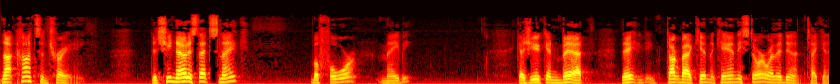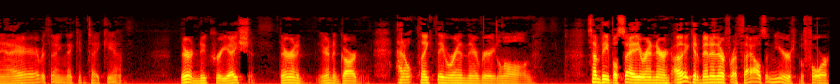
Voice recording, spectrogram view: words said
not concentrating. Did she notice that snake before? Maybe. Because you can bet they talk about a kid in a candy store. What are they doing? Taking in everything they can take in. They're a new creation. They're in a they're in a garden. I don't think they were in there very long. Some people say they were in there. Oh, they could have been in there for a thousand years before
